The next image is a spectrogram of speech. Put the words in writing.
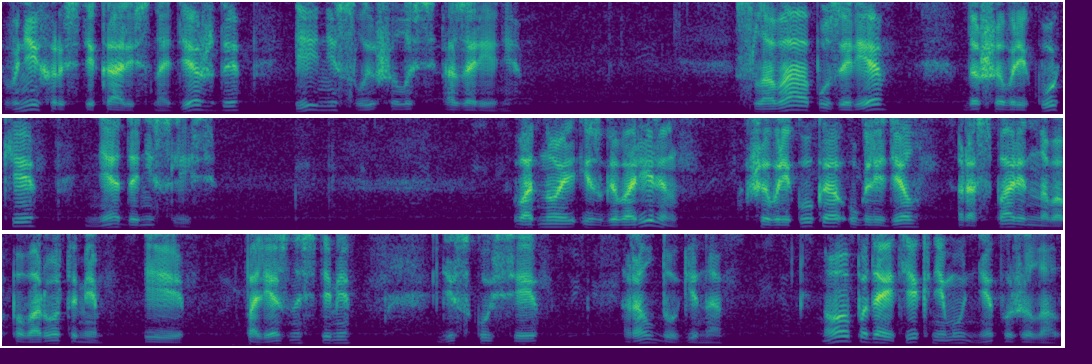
в них растекались надежды, и не слышалось озарения. Слова о пузыре до Шаврикуки не донеслись. В одной из говорилин Шеврикука углядел распаренного поворотами и полезностями дискуссии Ралдугина, но подойти к нему не пожелал.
